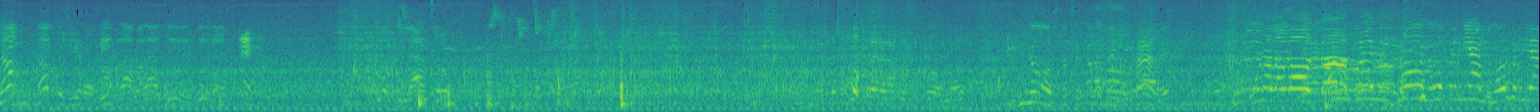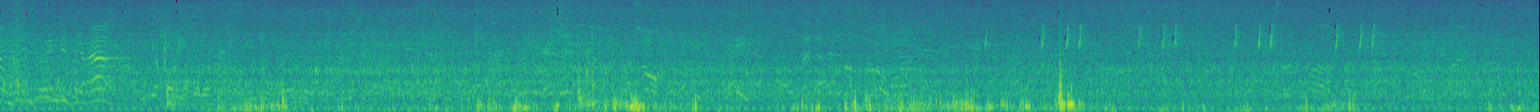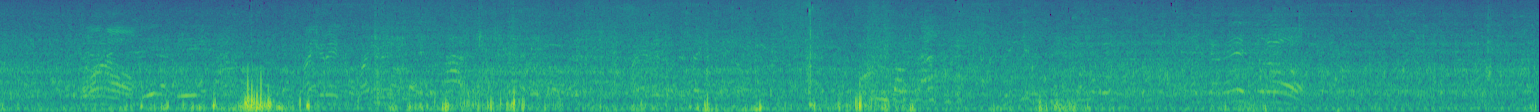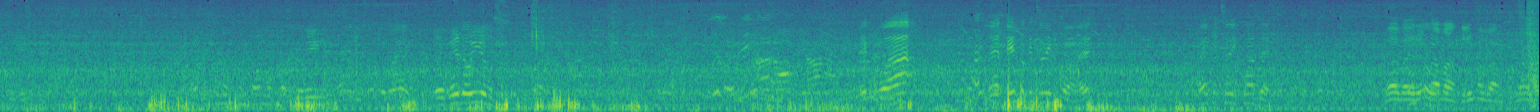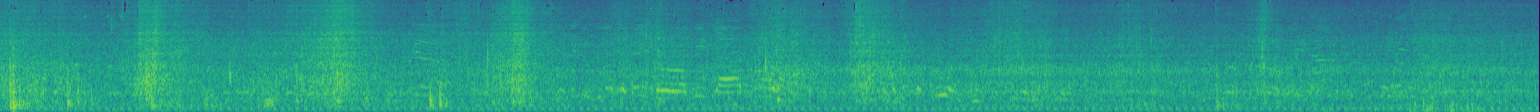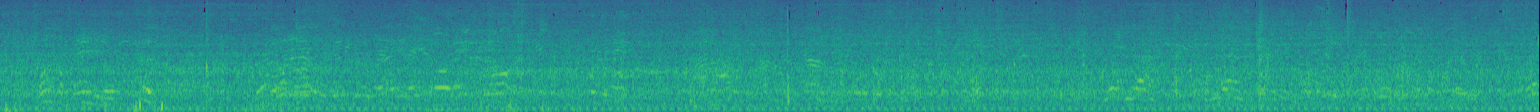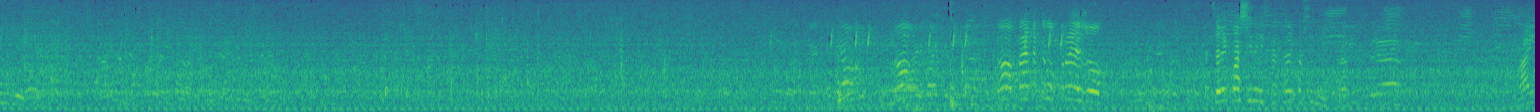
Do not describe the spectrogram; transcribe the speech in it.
no, no così Roby. No, ma là, gira, dire. Eh. Io ti lancio. Non può prendere anche il secondo? No, sto cercando di girare. Una alla volta! Non non lo prendiamo, non lo prendiamo. vai vai a 10. Vai, vai, vai, vai, vai, vai. はい。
